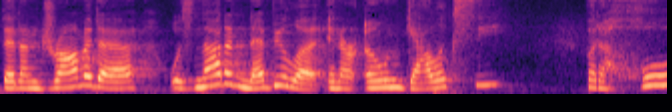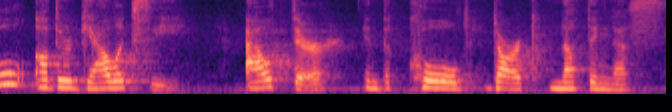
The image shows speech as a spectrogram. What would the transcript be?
that Andromeda was not a nebula in our own galaxy, but a whole other galaxy out there in the cold, dark nothingness.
